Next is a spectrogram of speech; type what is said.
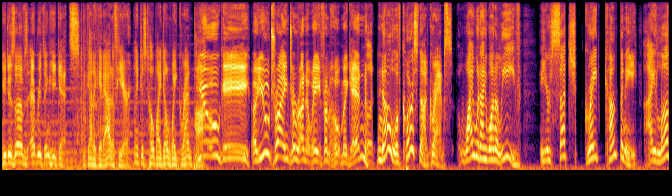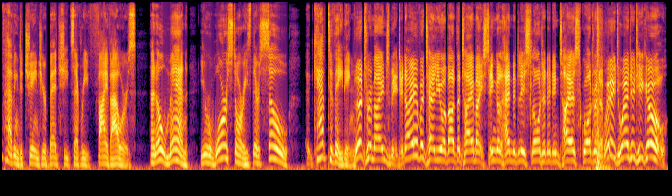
he deserves everything he gets. We gotta get out of here. I just hope I don't wake Grandpa. Yugi! Are you trying to run away from home again? Uh, no, of course not, Gramps. Why would I want to leave? You're such great company. I love having to change your bed sheets every five hours. And oh man, your war stories, they're so uh, captivating. That reminds me, did I ever tell you about the time I single handedly slaughtered an entire squadron of. Wait, where did he go?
